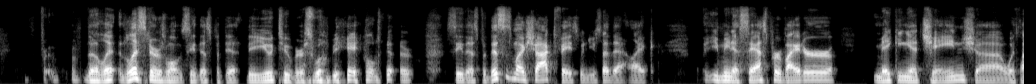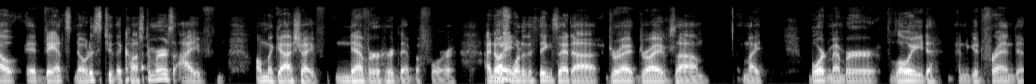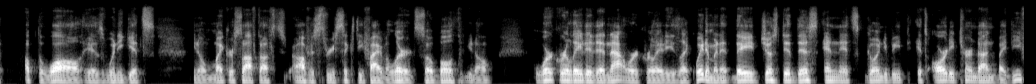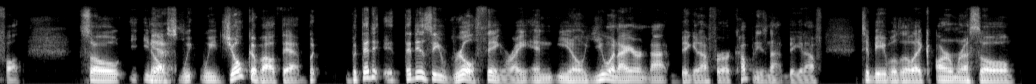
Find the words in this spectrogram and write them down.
the li- listeners won't see this, but the the YouTubers will be able to er, see this. But this is my shocked face when you said that. Like, you mean a SaaS provider making a change uh, without advance notice to the customers i've oh my gosh i've never heard that before. I know right. it's one of the things that uh, dri- drives um, my board member lloyd and good friend up the wall is when he gets you know microsoft office 365 alerts. So both you know work related and not work related he's like wait a minute they just did this and it's going to be it's already turned on by default so you know, yes. we we joke about that, but but that it, that is a real thing, right? And you know, you and I are not big enough, or our company's not big enough to be able to like arm wrestle,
